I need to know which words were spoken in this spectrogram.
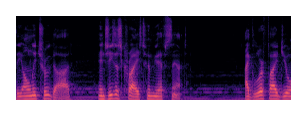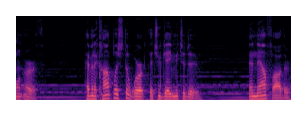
the only true God, and Jesus Christ, whom you have sent. I glorified you on earth having accomplished the work that you gave me to do. And now, Father,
